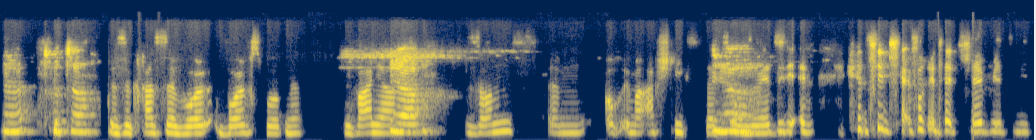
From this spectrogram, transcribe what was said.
Ja, dritter. Das ist so krasse Wol Wolfsburg, ne? Die waren ja, Ja. sonst ähm, auch immer Abstiegsplätze Ja. so. Jetzt sind, die, jetzt sind die einfach in der Champions League.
